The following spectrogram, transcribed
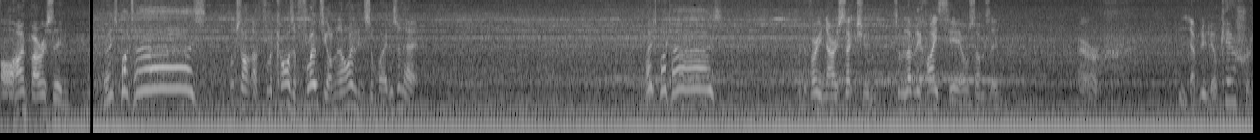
Oh, how embarrassing. Race spotters! Looks like the cars are floating on an island somewhere, doesn't it? Race spotters! Like a very narrow section. Some lovely heights here or something. Lovely location.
